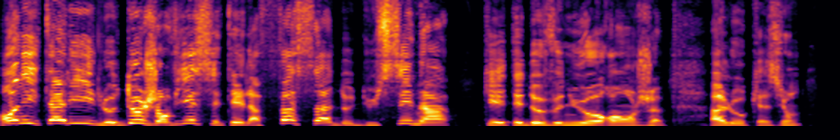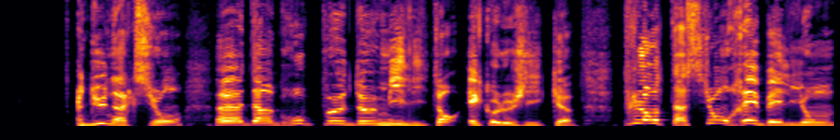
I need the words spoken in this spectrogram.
En Italie, le 2 janvier, c'était la façade du Sénat qui était devenue orange. À l'occasion d'une action euh, d'un groupe de militants écologiques. Plantation Rébellion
